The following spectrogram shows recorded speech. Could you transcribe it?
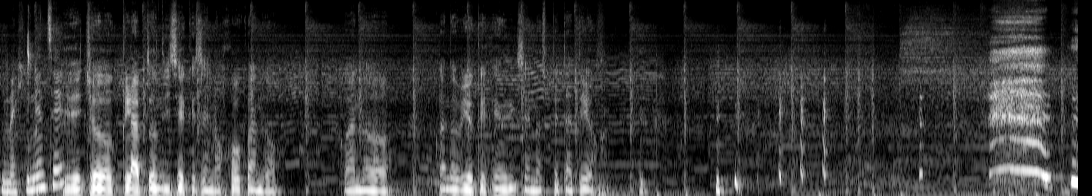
imagínense. Y de hecho, Clapton dice que se enojó cuando, cuando, cuando vio que Hendrix se nos petateó.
